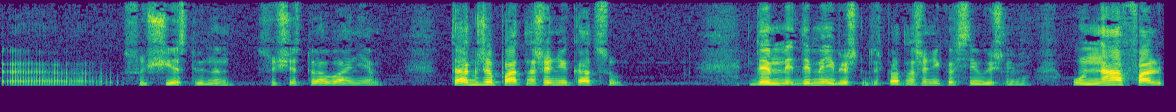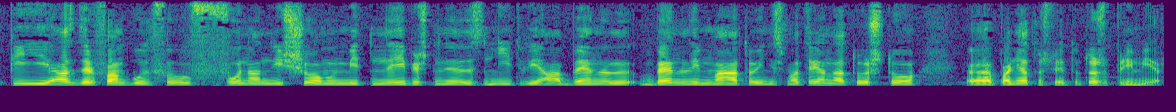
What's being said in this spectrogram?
э, существенным существованием, также по отношению к Отцу. Демейбиш, то есть по отношению ко Всевышнему. У нафальпи аздер фамбун фунан ишом мит нейбиш знитви а бен лимато. И несмотря на то, что э, понятно, что это тоже пример,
